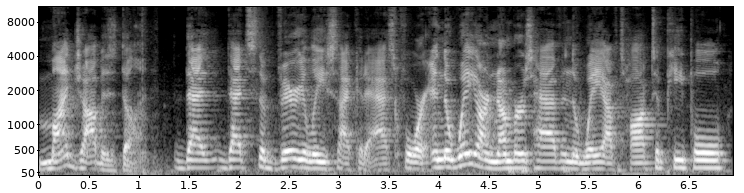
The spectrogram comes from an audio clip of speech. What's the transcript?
my job is done. That that's the very least I could ask for. And the way our numbers have and the way I've talked to people,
